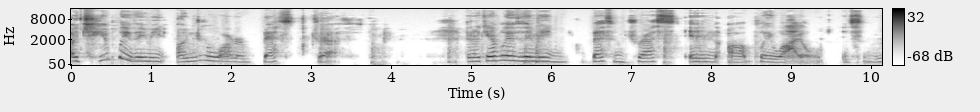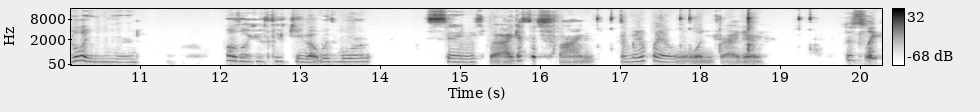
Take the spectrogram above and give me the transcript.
I can't believe they made underwater best dressed, and I can't believe they made best dressed in uh, Play Wild. It's really weird. Oh, like if they came out with more things, but I guess it's fine. I'm gonna play a Wind Rider. It's like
